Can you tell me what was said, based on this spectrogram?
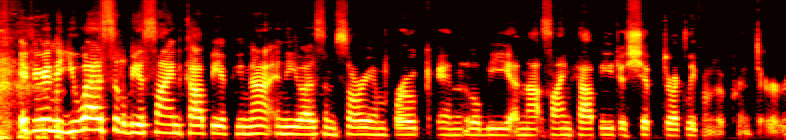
If you're in the U.S., it'll be a signed copy. If you're not in the U.S., I'm sorry, I'm broke, and it'll be a not signed copy, just shipped directly from the printer.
